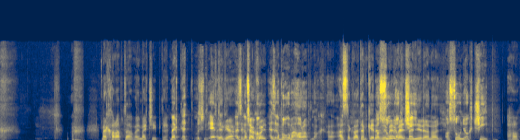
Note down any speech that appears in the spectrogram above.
Megharapta, vagy megcsípte? Meg, hát most érted, Igen, ezek a, csak bogok, hogy- ezek a bogok már harapnak. Azt akartam kérdezni, me- me- mennyire nagy? A szúnyog csíp. Aha.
